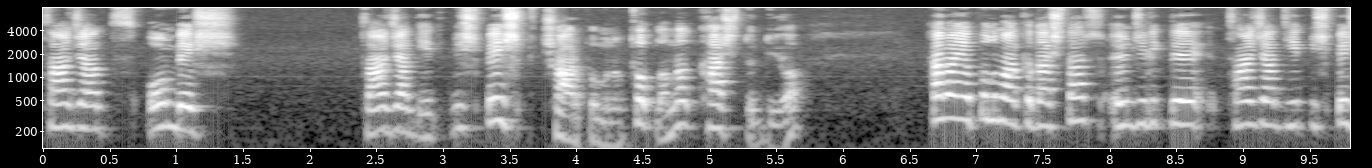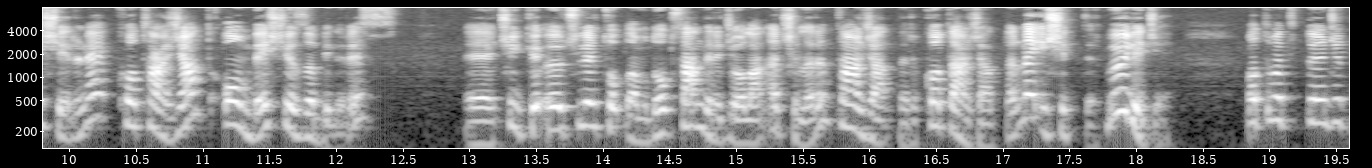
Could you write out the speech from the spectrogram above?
tanjant 15 tanjant 75 çarpımının toplamı kaçtır diyor. Hemen yapalım arkadaşlar. Öncelikle tanjant 75 yerine kotanjant 15 yazabiliriz. E, çünkü ölçüleri toplamı 90 derece olan açıların tanjantları kotanjantlarına eşittir. Böylece matematikte önce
